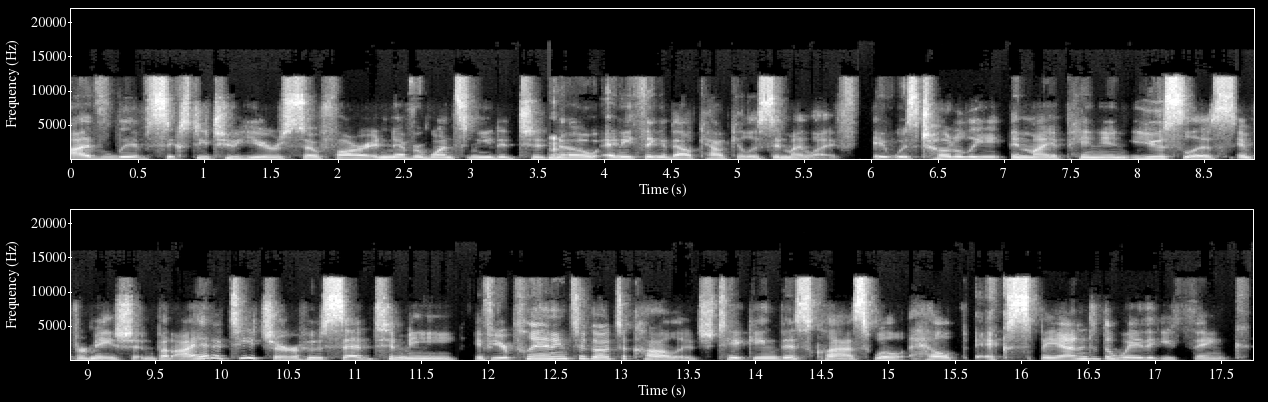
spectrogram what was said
I've lived 62 years so far and never once needed to know anything about calculus in my life. It was totally, in my opinion, useless information. But I had a teacher who said to me, if you're planning to go to college, taking this class will help expand the way that you think.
